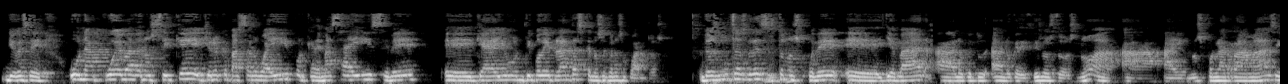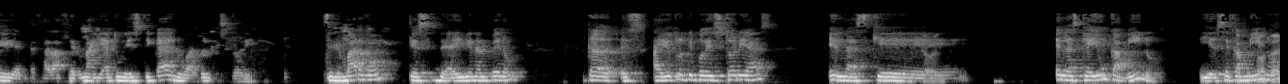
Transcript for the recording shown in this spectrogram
yo qué sé, una cueva de no sé qué, y quiero que pase algo ahí, porque además ahí se ve eh, que hay un tipo de plantas que no sé qué, no sé cuántos. Entonces, muchas veces esto nos puede eh, llevar a lo que a lo que decís los dos, ¿no? A, irnos por las ramas y empezar a hacer una guía turística en lugar de una historia. Sin embargo, que es de ahí viene el pero, es, hay otro tipo de historias en las que en las que hay un camino y ese camino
